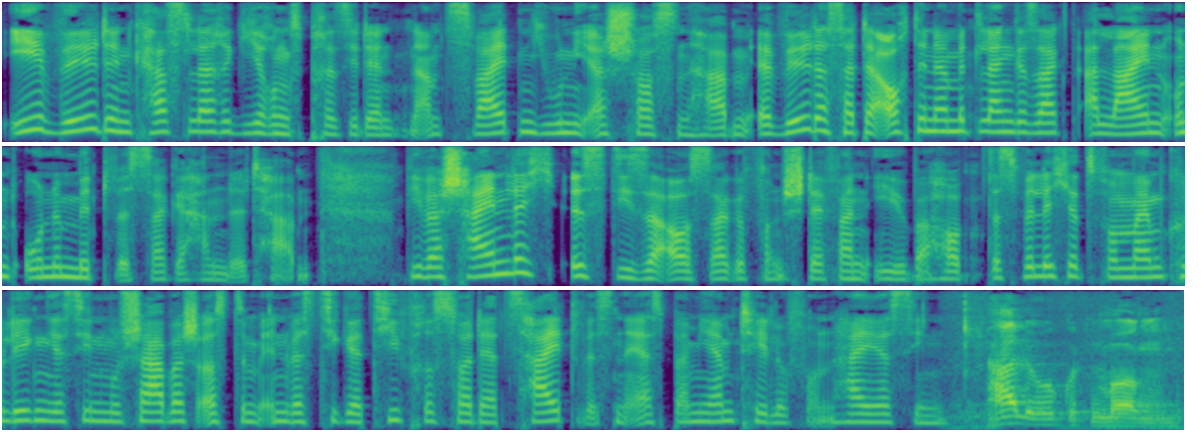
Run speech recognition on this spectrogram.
E. will den Kasseler Regierungspräsidenten am 2. Juni erschossen haben. Er will, das hat er auch den Ermittlern gesagt, allein und ohne Mitwisser gehandelt haben. Wie wahrscheinlich ist diese Aussage von Stefan E. überhaupt? Das will ich jetzt von meinem Kollegen Yassin Mushabash aus dem Investigativressort der Zeit wissen. Er ist bei mir am Telefon. Hi Yassin. Hallo, guten Morgen.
